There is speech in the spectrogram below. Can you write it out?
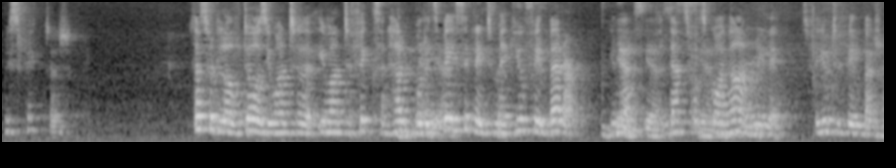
Respect it. That's what love does. You want to, you want to fix and help, but it's Yeah. basically to make you feel better. You know? Yes, yes. That's what's yeah. going on, really. It's for you to feel better.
